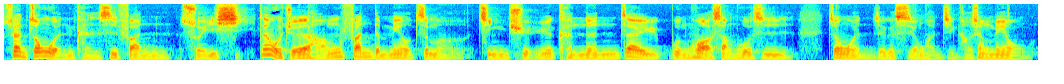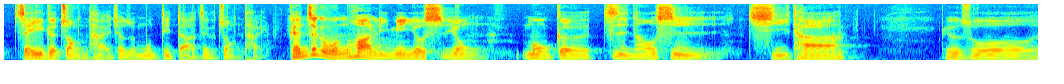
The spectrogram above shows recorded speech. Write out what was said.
虽然中文可能是翻水洗，但我觉得好像翻的没有这么精确，因为可能在文化上或是中文这个使用环境，好像没有这一个状态叫做 “mudita” 这个状态。可能这个文化里面有使用某个字，然后是其他，比如说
